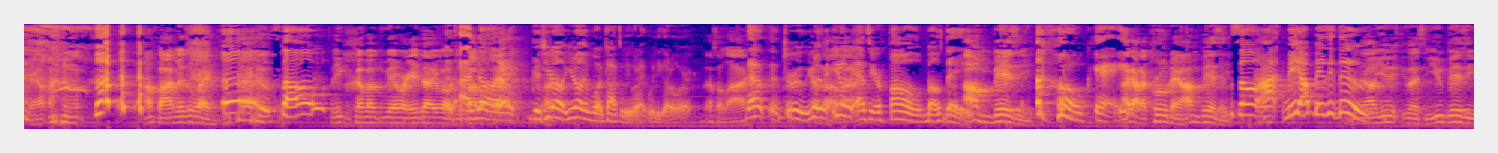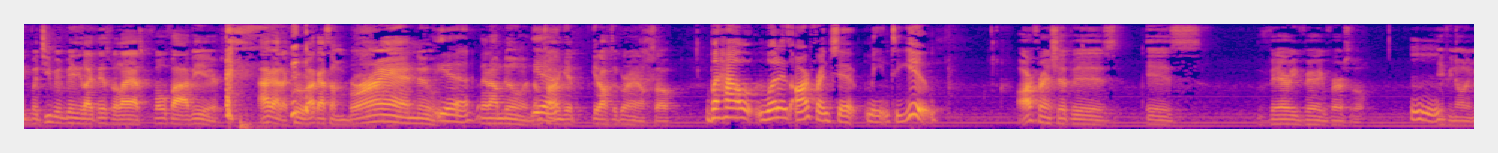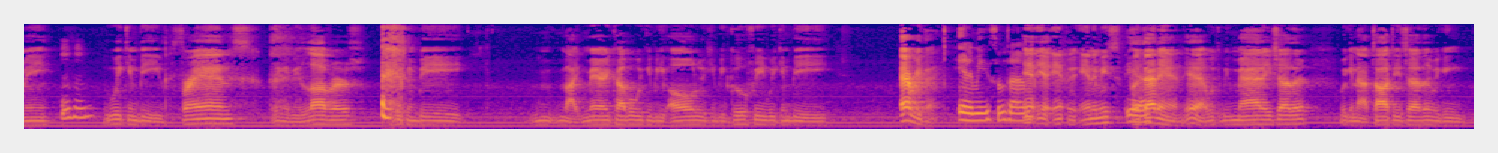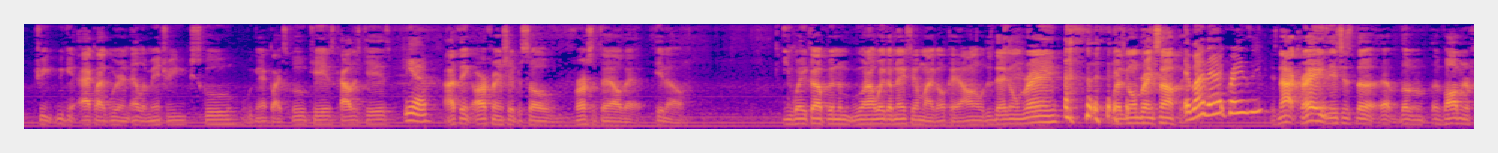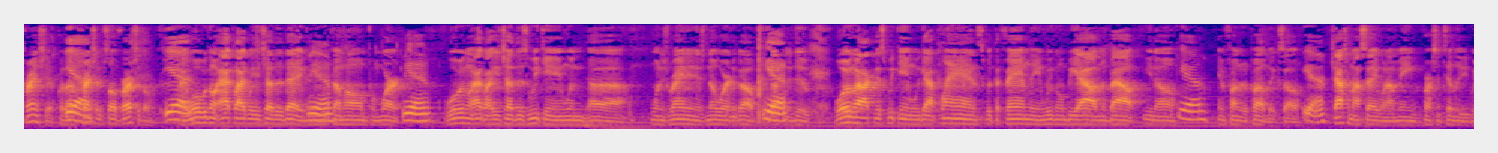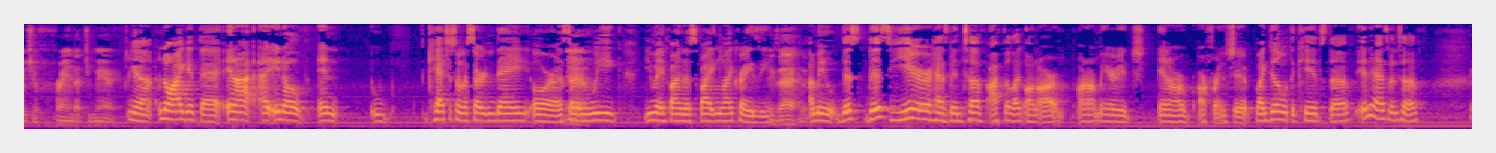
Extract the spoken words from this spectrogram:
I'm five minutes away. Uh, so so you can come up to me at work anytime you want. I know up, hey. because you don't you don't even want to talk to me when, I- when you go to work. That's a lie. That's uh, true. You don't even, you don't even answer your phone most days. I'm busy. okay. I got a crew now. I'm busy. so I me I'm busy too. You know, you listen. You busy, but you've been busy like this for the last four, five years. I got a crew. I got something brand new Yeah. that I'm doing. I'm Yeah. trying to get get off the ground. So But how? What does our friendship mean to you? our friendship is is very very versatile. Mm-hmm. If you know what I mean. Mm-hmm. We can be friends. We can be lovers. we can be mm, like married couple. We can be old. We can be goofy. We can be everything. Enemies sometimes. En- yeah, en- enemies. Yeah. Put that in. Yeah, we can be mad at each other. We can not talk to each other. We can treat. We can act like we're in elementary school. We can act like school kids, college kids. yeah. I think our friendship is so versatile that you know. You wake up and when I wake up next to you, I'm like, okay, I don't know what this day gonna bring, but it's gonna bring something. Am I that crazy? It's not crazy. It's just the the involvement of friendship because Yeah. our friendship's so versatile. Yeah. Like, what we're gonna act like with each other today when Yeah. we come home from work? Yeah. What we're gonna act like each other this weekend when uh, when it's raining there's nowhere to go, Yeah. nothing to do. What we gonna act this weekend? We got plans with the family and we're gonna be out and about, you know, Yeah. in front of the public. So Yeah. that's when I say when I mean versatility with your friend that you married. Yeah. No, I get that, and I, I you know, and catch us on a certain day or a certain Yeah. week, you may find us fighting like crazy. Exactly. I mean, this this year has been tough. I feel like on our on our marriage and our our friendship, like dealing with the kids stuff, it has been tough.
